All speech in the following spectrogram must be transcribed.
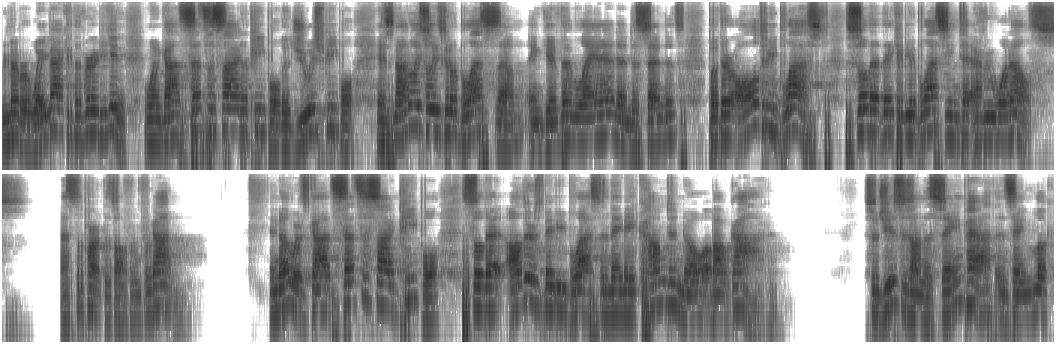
Remember, way back at the very beginning, when God sets aside a people, the Jewish people, it's not only so He's going to bless them and give them land and descendants, but they're all to be blessed so that they can be a blessing to everyone else. That's the part that's often forgotten. In other words, God sets aside people so that others may be blessed and they may come to know about God. So Jesus is on the same path and saying, Look,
